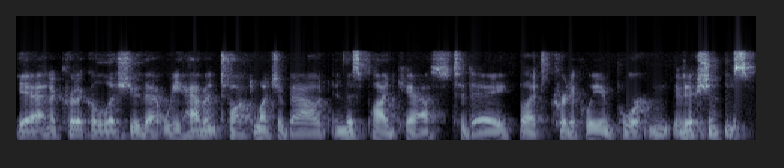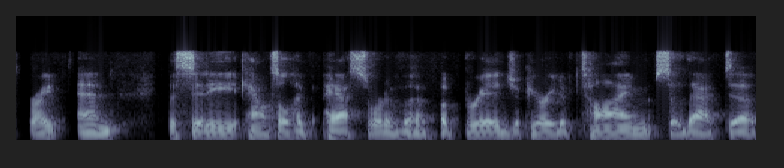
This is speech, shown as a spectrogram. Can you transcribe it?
Yeah, and a critical issue that we haven't talked much about in this podcast today, but critically important evictions, right? And the city council had passed sort of a, a bridge, a period of time, so that uh,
